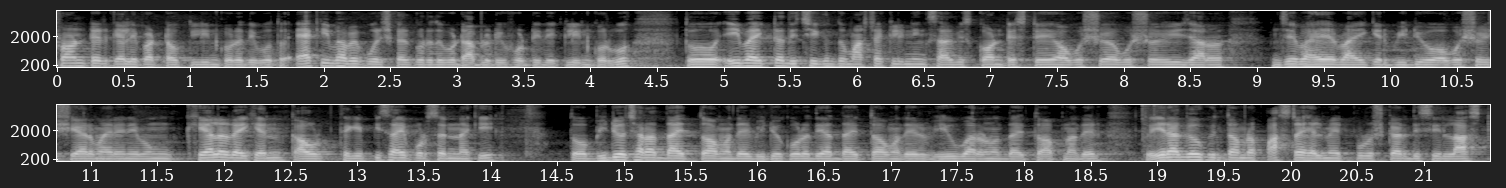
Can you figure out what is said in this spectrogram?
ফ্রন্টের ক্যালিপারটাও ক্লিন করে দেবো, তো একইভাবে পরিষ্কার করে দেবো ডাব্লিউডি ফোরটি দিয়ে ক্লিন করব। তো এই বাইকটা দিচ্ছি কিন্তু মাস্টার ক্লিনিং সার্ভিস কন্টেস্টে অবশ্যই অবশ্যই যার, যে ভাইয়ের বাইকের ভিডিও অবশ্যই শেয়ার মারেন এবং খেয়াল রাখেন, কাউর থেকে পিছাই পড়ছেন নাকি। তো ভিডিও ছাড়ার দায়িত্ব আমাদের, ভিডিও করে দেওয়ার দায়িত্ব আমাদের ভিউ বাড়ানোর দায়িত্ব আপনাদের। তো এর আগেও কিন্তু আমরা পাঁচটা হেলমেট পুরস্কার দিছি লাস্ট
